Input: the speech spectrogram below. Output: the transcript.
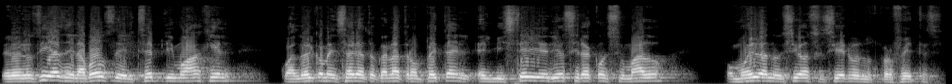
pero en los días de la voz del séptimo ángel, cuando él comenzara a tocar la trompeta, el, el misterio de Dios será consumado, como él lo anunció a sus siervos los profetas.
